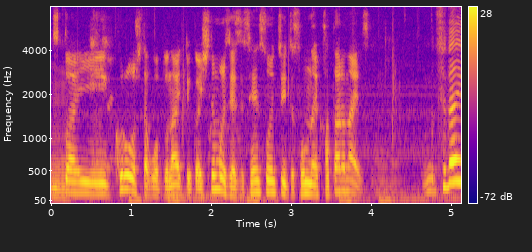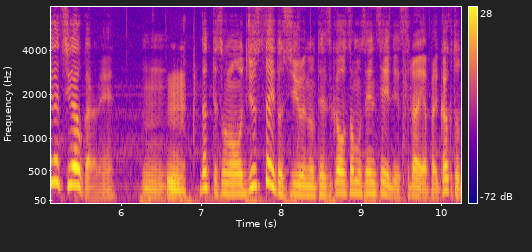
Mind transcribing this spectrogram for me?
実際苦労したことないっていうか、石森先生、戦争についてそんなに語らないですからね。世代が違うからね。うん。うん。だってその10歳年上の手塚治虫先生ですらやっぱり学徒,、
